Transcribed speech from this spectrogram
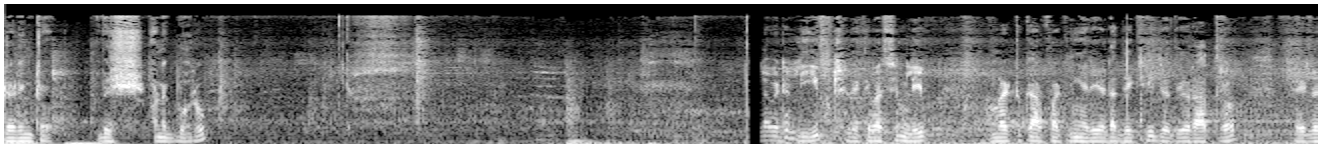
ডাইনিংটা বেশ অনেক বড়। এটা লিফট, দেখতে পাচ্ছেন লিফট। আমরা একটু কার পার্কিং এরিয়াটা দেখি, যদিও রাত্র। এই হলো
